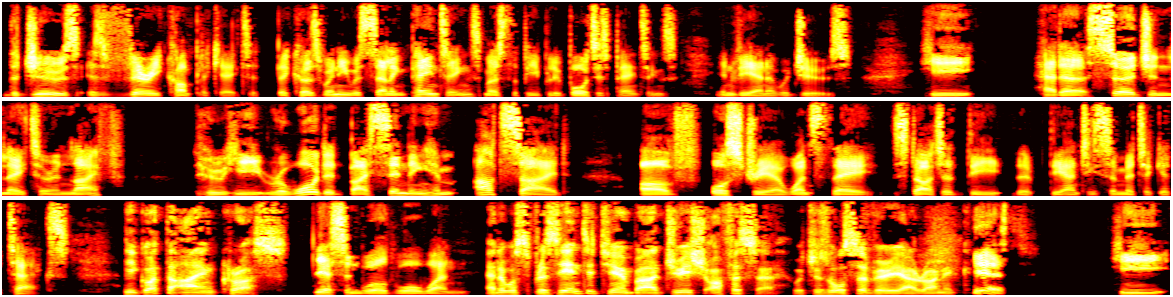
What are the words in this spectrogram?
the Jews is very complicated because when he was selling paintings, most of the people who bought his paintings in Vienna were Jews. He had a surgeon later in life who he rewarded by sending him outside of Austria once they started the, the, the anti-Semitic attacks. He got the Iron Cross. Yes, in World War One. And it was presented to him by a Jewish officer, which is also very ironic. Yes. He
